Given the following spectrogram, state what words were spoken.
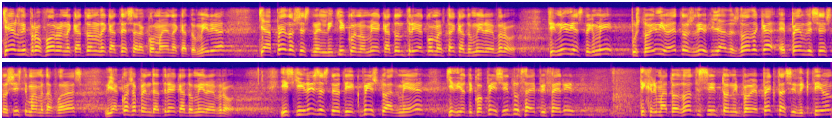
κέρδη προφόρων 114,1 εκατομμύρια και απέδωσε στην ελληνική οικονομία 103,7 εκατομμύρια ευρώ. Την ίδια στιγμή που στο ίδιο έτος 2012 επένδυσε στο σύστημα μεταφοράς 253 εκατομμύρια ευρώ. Ισχυρίζεστε ότι η εκποίηση του ΑΔΜΙΕ και η ιδιωτικοποίησή του θα επιφέρει τη χρηματοδότηση των υποεπέκταση δικτύων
